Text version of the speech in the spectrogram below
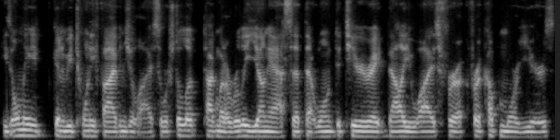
he's only going to be 25 in July, so we're still look, talking about a really young asset that won't deteriorate value wise for for a couple more years.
